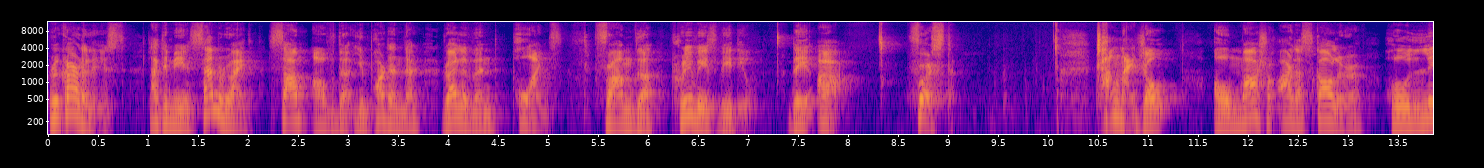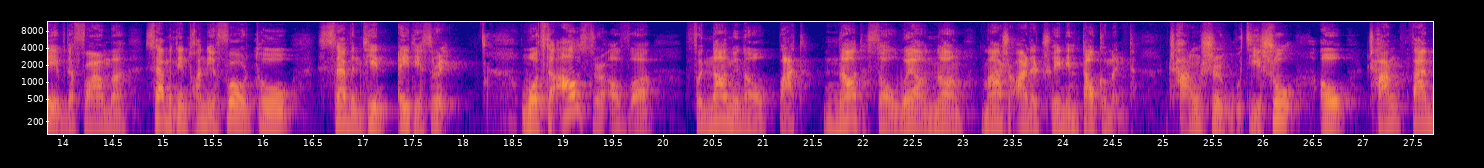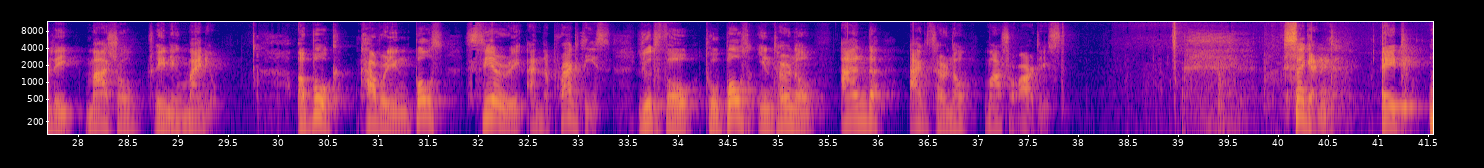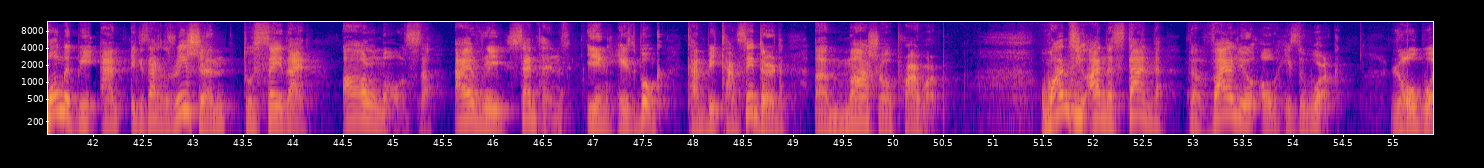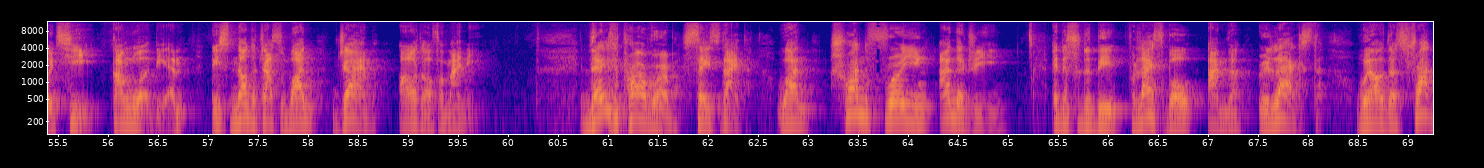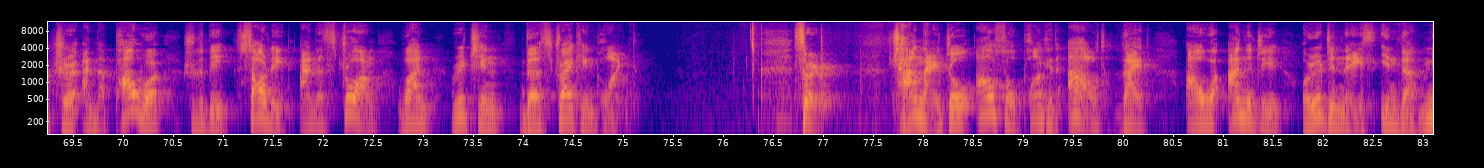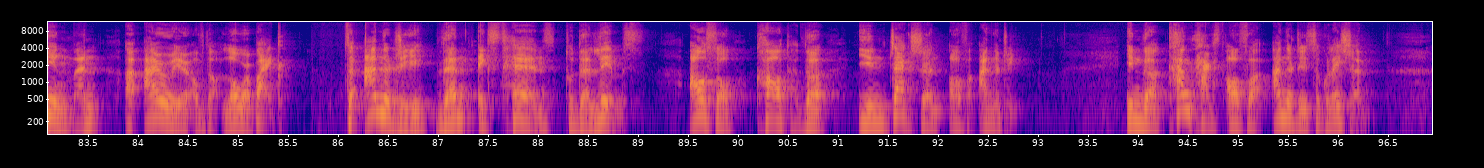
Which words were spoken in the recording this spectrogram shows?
Regardless, let me summarize some of the important relevant points from the previous video. They are First, Chang Nai Zhou, a martial arts scholar who lived from 1724 to 1783, was the author of a phenomenal but not so well-known martial arts training document, Chang Shi Wu Ji Shu, or Chang Family Martial Training Manual a book covering both theory and practice, useful to both internal and external martial artists. Second, it won't be an exaggeration to say that almost every sentence in his book can be considered a martial proverb. Once you understand the value of his work, Rou Gang Dian is not just one gem out of many. This proverb says that when transferring energy, it should be flexible and relaxed, while the structure and the power should be solid and strong when reaching the striking point. Third, Chang Naizhou also pointed out that our energy originates in the Mingmen, an area of the lower back. The energy then extends to the limbs, also called the injection of energy. In the context of uh, energy circulation,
